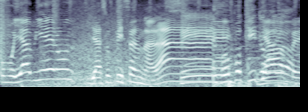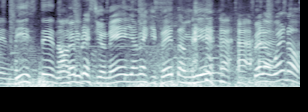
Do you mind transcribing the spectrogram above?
Como ya vieron, ya supiste nadar. Sí, fue un poquito, Ya Mario. aprendiste. No, me sí- presioné, ya me agité también. Pero bueno,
